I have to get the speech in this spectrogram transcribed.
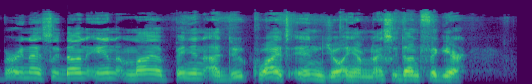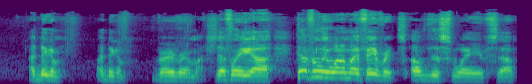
Very nicely done, in my opinion. I do quite enjoy him. Nicely done figure. I dig him. I dig him very, very much. Definitely, uh, definitely one of my favorites of this wave. So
